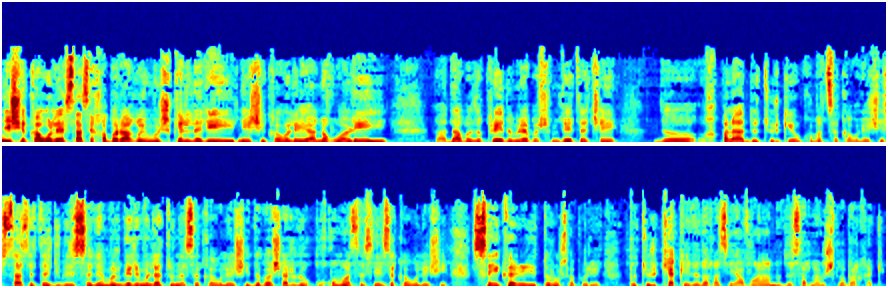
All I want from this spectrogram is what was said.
نشي کولای اساس خبر هغه مشکل لري نشي کولای یا نه غواړي دا به پرې د مری په شمدې ته چې د خپل د ترکیه حکومت څخه کولای شي اساس تجویز سره ملګری ملتونه څخه کولای شي د بشر د حقوقو مؤسسې څخه کولای شي سې کړی تر اوسه پورې په ترکیه کې دغه افغانانو د سرنوشت په برخه کې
